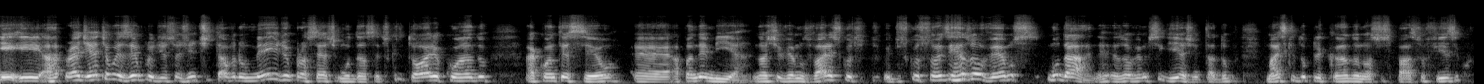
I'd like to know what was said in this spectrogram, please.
E, e, a Red Hat é um exemplo disso. A gente estava no meio de um processo de mudança de escritório quando aconteceu é, a pandemia. Nós tivemos várias discussões e resolvemos mudar, né? resolvemos seguir. A gente está mais que duplicando o nosso espaço físico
